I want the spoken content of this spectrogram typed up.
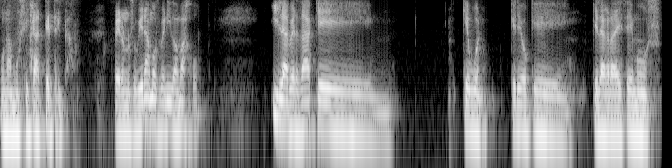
una música tétrica. Pero nos hubiéramos venido a Majo. Y la verdad que, que bueno, creo que, que le agradecemos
